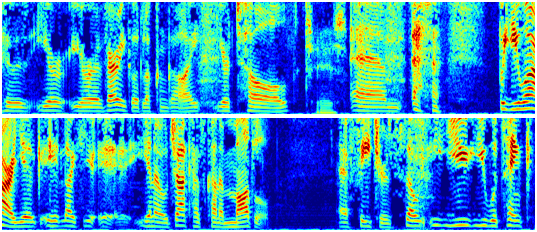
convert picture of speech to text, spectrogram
who is you're you're a very good looking guy. You're tall, Cheers. um, but you are you, you like you, you know Jack has kind of model uh, features, so you you would think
